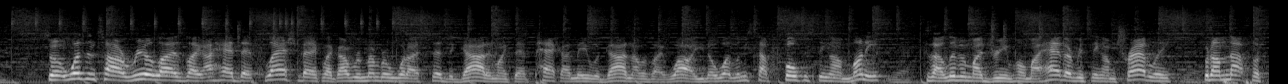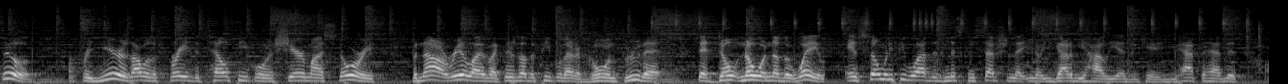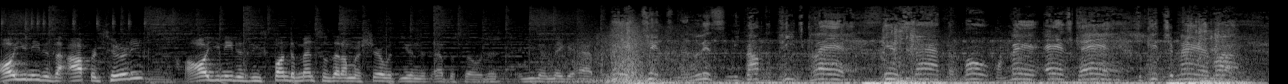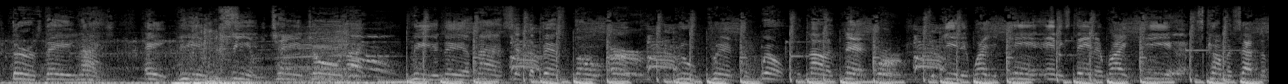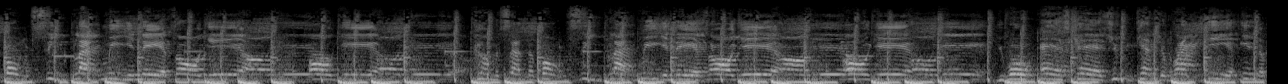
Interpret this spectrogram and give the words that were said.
So it wasn't until I realized like I had that flashback, like I remember what I said to God and like that pact I made with God, and I was like, wow, you know what? Let me stop focusing on money because I live in my dream home. I have everything. I'm traveling, but I'm not fulfilled. For years, I was afraid to tell people and share my story, but now I realize like there's other people that are going through that that don't know another way. And so many people have this misconception that you know you got to be highly educated. You have to have this. All you need is an opportunity. All you need is these fundamentals that I'm going to share with you in this episode, and and you're to make it happen. Pay attention and listen, about to teach class. Inside the vault, my man Ash Cash. So get your man right. Thursday nights, 8 p.m. You see him, you change your life. Millionaire mindset, the best on earth. Blueprint to wealth, the knowledge network. So get it while you can, and he's standing right here. Just come inside the vault and see black millionaires. Oh yeah, oh yeah. Inside the and see black millionaires. Oh, oh yeah, oh yeah. You won't Ash Cash, you can catch it right here in the.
